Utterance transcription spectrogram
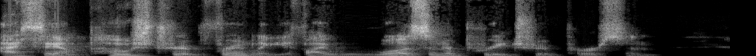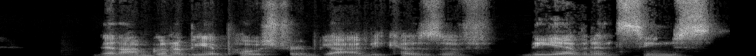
I say I'm post-trib friendly. If I wasn't a pre-trib person, then I'm going to be a post-trib guy because of the evidence seems.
